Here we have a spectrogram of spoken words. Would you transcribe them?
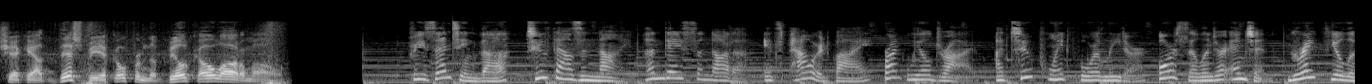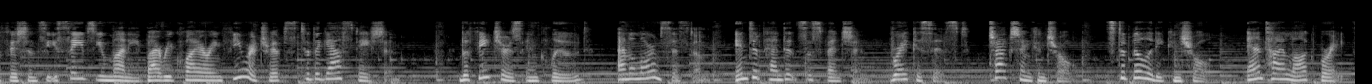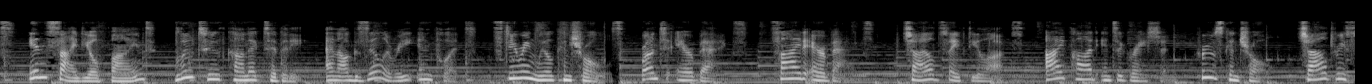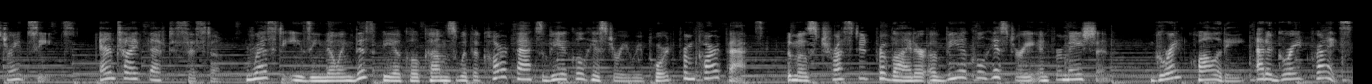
Check out this vehicle from the Bill Cole Auto Mall. Presenting the 2009 Hyundai Sonata. It's powered by front-wheel drive, a 2.4-liter four-cylinder engine. Great fuel efficiency saves you money by requiring fewer trips to the gas station. The features include an alarm system, independent suspension, brake assist, traction control, stability control, anti-lock brakes. Inside you'll find Bluetooth connectivity, an auxiliary input, steering wheel controls, front airbags, side airbags, child safety locks, iPod integration, cruise control, child restraint seats, anti-theft system. Rest easy knowing this vehicle comes with a Carfax Vehicle History Report from Carfax, the most trusted provider of vehicle history information. Great quality at a great price.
